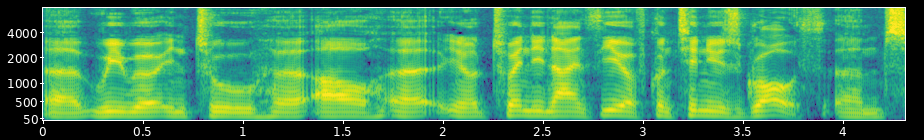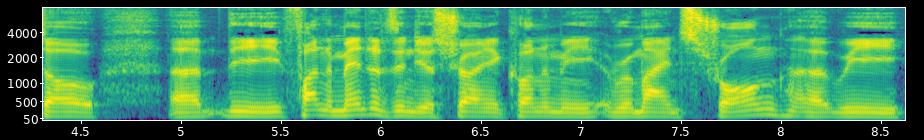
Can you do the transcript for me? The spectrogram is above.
Uh, we were into uh, our, uh, you know, 29th year of continuous growth. Um, so the fundamentals in the Australian economy remain strong. we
